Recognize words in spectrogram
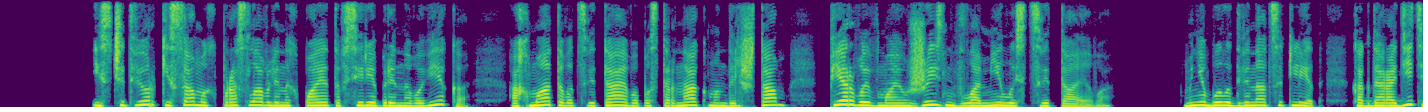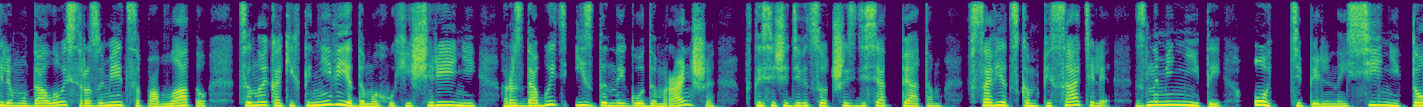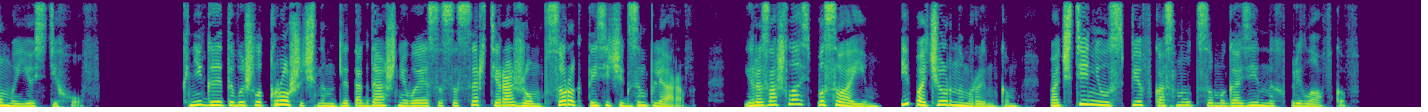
Из четверки самых прославленных поэтов Серебряного века Ахматова, Цветаева, Пастернак, Мандельштам первой в мою жизнь вломилась Цветаева. Мне было 12 лет, когда родителям удалось, разумеется, по блату, ценой каких-то неведомых ухищрений, раздобыть изданный годом раньше, в 1965-м, в советском писателе знаменитый, оттепельный синий том ее стихов. Книга эта вышла крошечным для тогдашнего СССР тиражом в 40 тысяч экземпляров и разошлась по своим, и по черным рынкам, почти не успев коснуться магазинных прилавков.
